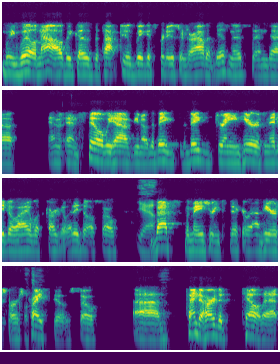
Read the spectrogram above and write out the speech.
we will now because the top two biggest producers are out of business, and uh, and and still we have you know the big the big drain here is in Eddyville, Iowa, with Cargill Eddyville. So yeah. that's the measuring stick around here as far as Okay. price goes. So um, kind of hard to tell that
